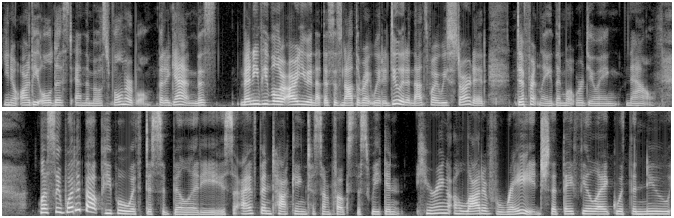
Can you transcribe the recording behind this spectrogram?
you know, are the oldest and the most vulnerable. But again, this many people are arguing that this is not the right way to do it and that's why we started differently than what we're doing now. Leslie, what about people with disabilities? I've been talking to some folks this week and hearing a lot of rage that they feel like with the new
